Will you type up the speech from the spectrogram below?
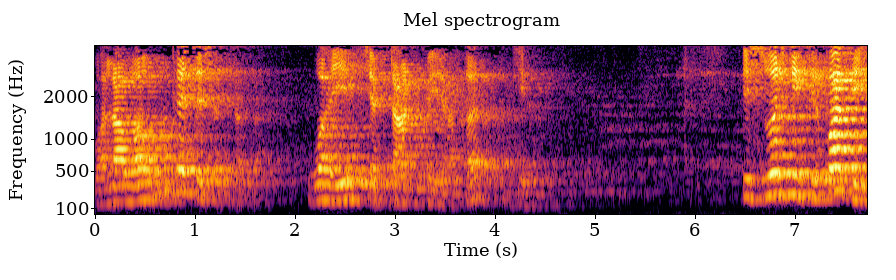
भला वह उड़ कैसे सकता था? वह एक चट्टान पे आकर गिरा। ईश्वर की कृपा थी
